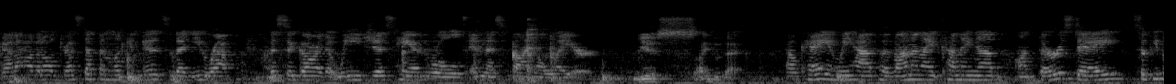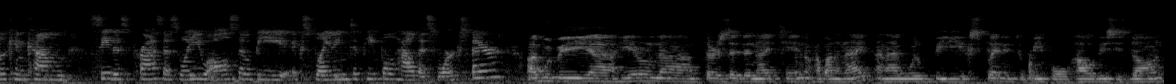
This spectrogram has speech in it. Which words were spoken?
gotta have it all dressed up and looking good so then you wrap the cigar that we just hand rolled in this final layer. Yes, I do that. Okay, and we have Havana Night coming up on Thursday, so people can come see this process. Will you also be explaining to people how this works there? I will be uh, here on uh, Thursday the 19th on Havana Night, and I will be explaining to people how this is done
